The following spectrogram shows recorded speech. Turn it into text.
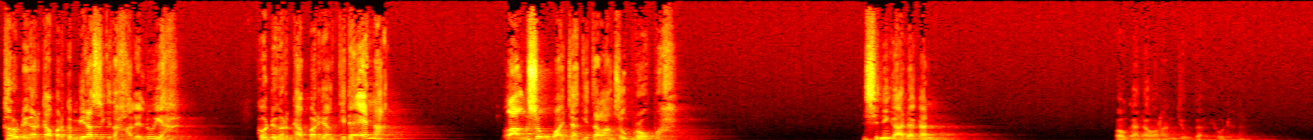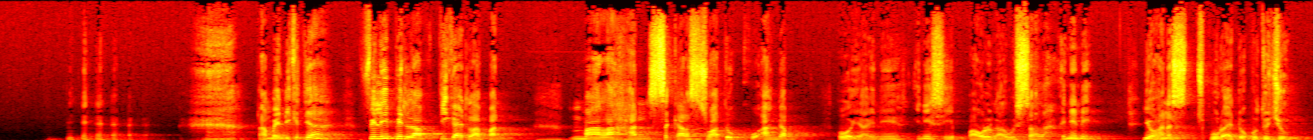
Kalau dengar kabar gembira sih kita haleluya. Kalau dengar kabar yang tidak enak, langsung wajah kita langsung berubah. Di sini nggak ada kan? Oh nggak ada orang juga ya udahlah. Tambahin dikit ya. Filipi 3 ayat 8. Malahan segala sesuatu kuanggap oh ya ini ini si Paul nggak usah lah. Ini nih. Yohanes 10 ayat 27.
